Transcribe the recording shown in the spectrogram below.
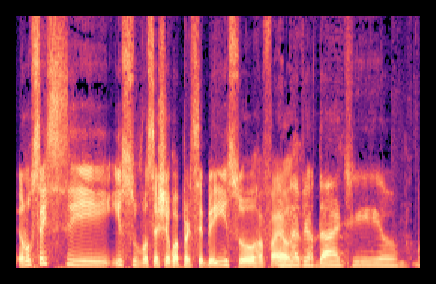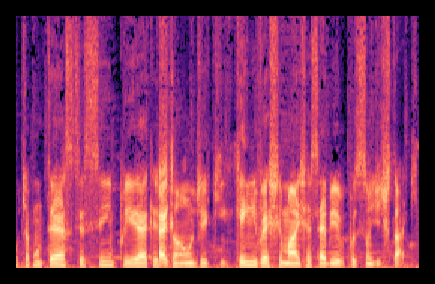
eu não sei se isso você chegou a perceber isso, Rafael. É, na verdade, eu- o que acontece sempre é a questão de que quem investe mais recebe posição de destaque.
